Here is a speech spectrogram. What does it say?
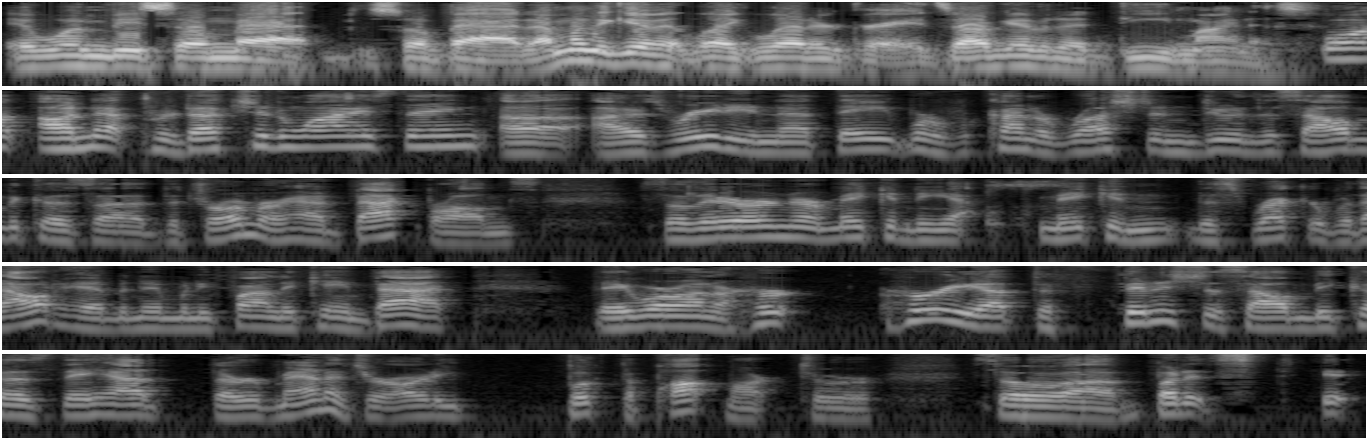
it wouldn't be so mad, so bad. I'm to give it like letter grades. I'll give it a D minus. Well, on that production wise thing, uh, I was reading that they were kind of rushed into doing this album because uh, the drummer had back problems, so they were in there making the making this record without him. And then when he finally came back, they were on a hur- hurry up to finish this album because they had their manager already booked the Pop Mart tour. So, uh, but it's it.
